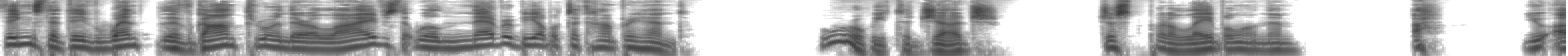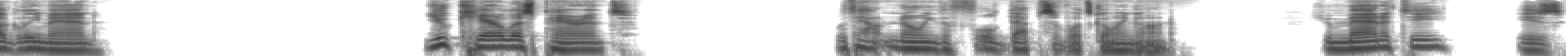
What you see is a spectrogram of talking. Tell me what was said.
things that they've went they've gone through in their lives that we'll never be able to comprehend. Who are we to judge? Just put a label on them. Ah, you ugly man. You careless parent without knowing the full depths of what's going on. Humanity is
